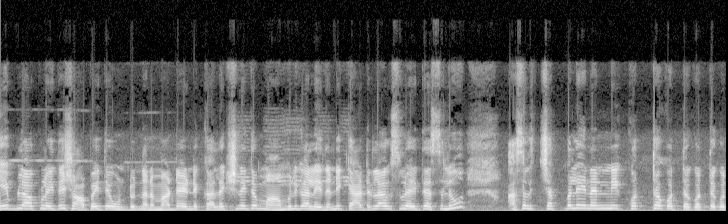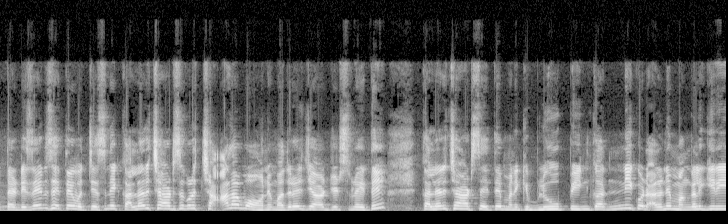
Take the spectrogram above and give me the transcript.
ఏ బ్లాక్లో అయితే షాప్ అయితే ఉంటుందన్నమాట. అండ్ కలెక్షన్ అయితే మామూలుగా లేదండి. క్యాటలాగ్స్లో అయితే అసలు అసలు చెప్పలేనన్ని కొత్త కొత్త కొత్త కొత్త డిజైన్స్ అయితే వచ్చేసినాయి. కలర్ చార్ట్స్ కూడా చాలా బాగున్నాయి. మధురై జార్జెట్స్లో అయితే కలర్ చార్ట్స్ అయితే మనకి బ్లూ పింక్ అన్నీ కూడా అలానే మంగళగిరి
